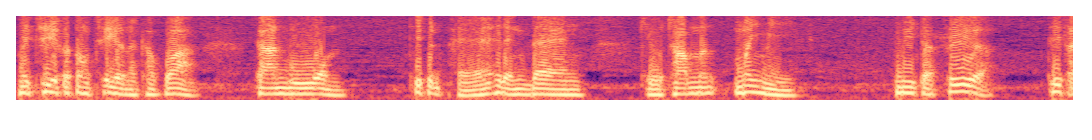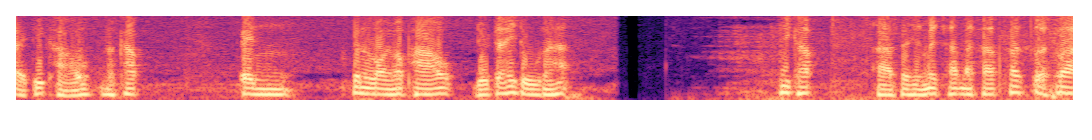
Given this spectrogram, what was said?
ไม่เชื่อก็ต้องเชื่อนะครับว่า การบวมที่เป็นแผลแดงๆเขียวช้ำนั้นไม่มี มีแต่เสื้อที่ใส่ที่ขาวนะครับ เป็นเป็นรอยมะพร้าวเดี๋ยวจะให้ดูนะฮะ นี่ครับ อาจจะเห็นไม่ชัดนะครับ ถ้าเกิดว่า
